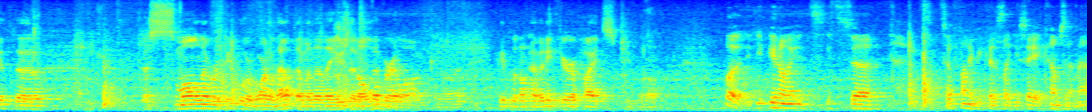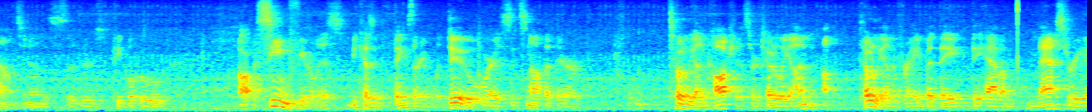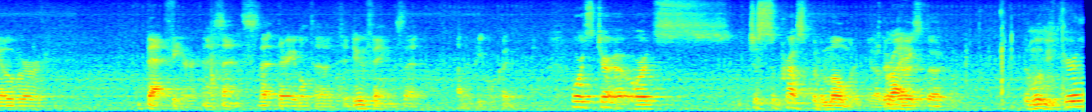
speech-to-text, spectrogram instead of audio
get the, a small number of people who are born without them, and then they usually don't live very long. you know. People who don't have any fear of heights, people. Well, you know, it's, it's, uh, it's so funny because like you say, it comes in amounts, you know, there's, there's people who are, seem fearless because of the things they're able to do, whereas it's not that they're totally uncautious or totally un, totally unafraid, but they, they have a mastery over that fear in a sense, that they're able to, to do things that other people couldn't. Or it's, ter- or it's just suppressed for the moment, you know, there- Right. there's the, the movie Fearless,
